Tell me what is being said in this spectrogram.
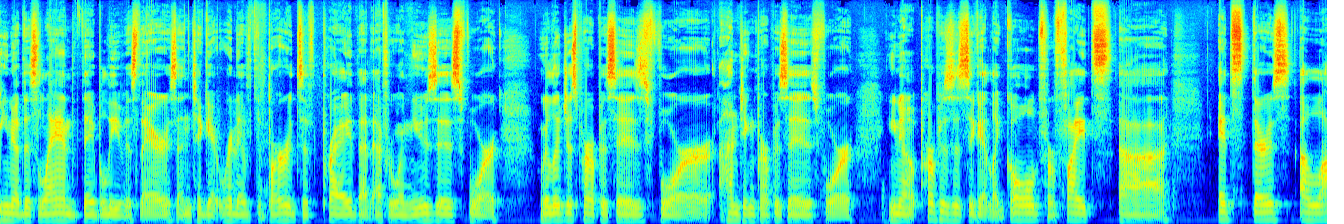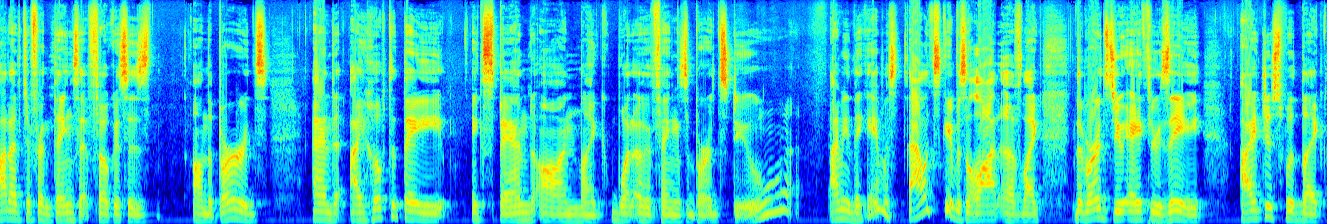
you know this land that they believe is theirs and to get rid of the birds of prey that everyone uses for religious purposes for hunting purposes for you know purposes to get like gold for fights uh, it's there's a lot of different things that focuses on the birds. And i hope that they expand on like what other things birds do. I mean they gave us alex gave us a lot of like the birds do a through z. I just would like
